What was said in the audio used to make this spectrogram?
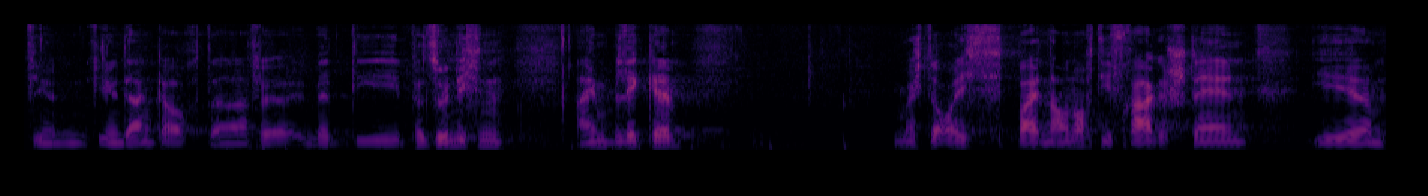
Vielen, vielen Dank auch dafür über die persönlichen Einblicke. Ich möchte euch beiden auch noch die Frage stellen, ihr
